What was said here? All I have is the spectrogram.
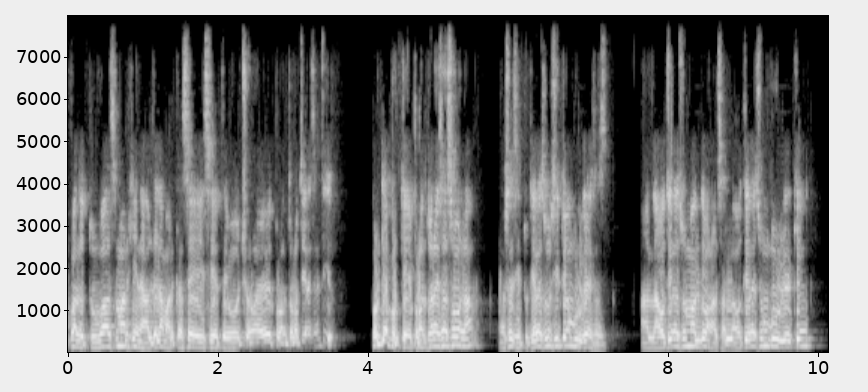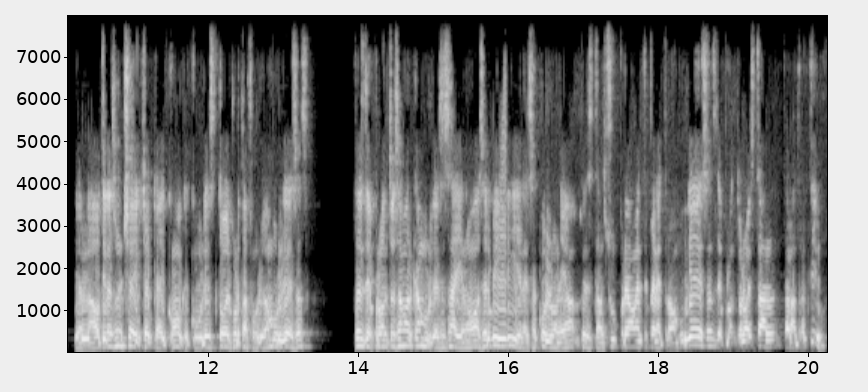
Cuando tú vas marginal de la marca 6, 7, 8, 9, de pronto no tiene sentido. ¿Por qué? Porque de pronto en esa zona, no sé, si tú tienes un sitio de hamburguesas, al lado tienes un McDonald's, al lado tienes un Burger King y al lado tienes un Shake Shack, que hay como que cubres todo el portafolio de hamburguesas, pues de pronto esa marca de hamburguesas ahí no va a servir y en esa colonia pues está supremamente penetrado hamburguesas, de pronto no es tan, tan atractivo.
